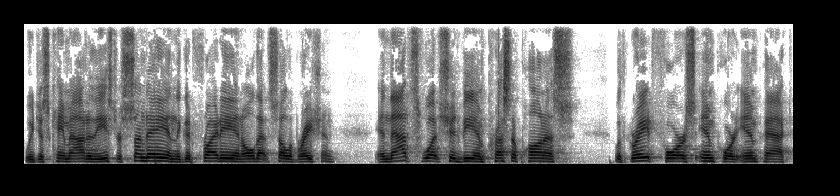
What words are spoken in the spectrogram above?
We just came out of the Easter Sunday and the Good Friday and all that celebration. And that's what should be impressed upon us with great force, import, impact.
